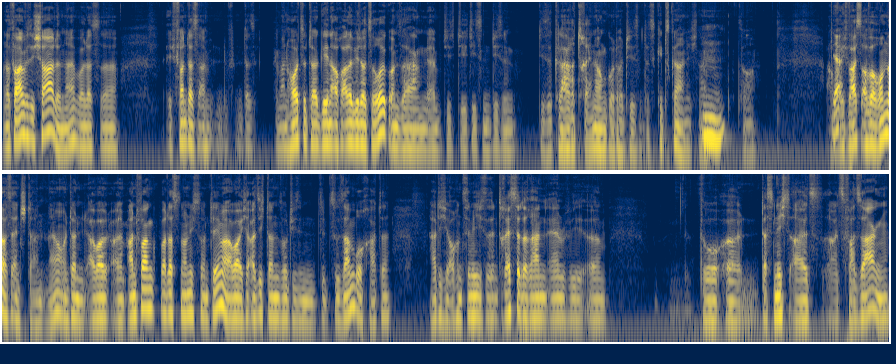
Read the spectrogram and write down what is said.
Und das war einfach schade, ne? weil das, äh, ich fand das, das ich meine, heutzutage gehen auch alle wieder zurück und sagen, äh, die, die, diesen, diesen, diese klare Trennung oder diesen, das gibt's gar nicht. Ne? Mhm. So. Aber ja. ich weiß auch, warum das entstand. Ne? Und dann, aber am Anfang war das noch nicht so ein Thema. Aber ich, als ich dann so diesen, diesen Zusammenbruch hatte, hatte ich auch ein ziemliches Interesse daran, irgendwie ähm, so äh, das nicht als als Versagen.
